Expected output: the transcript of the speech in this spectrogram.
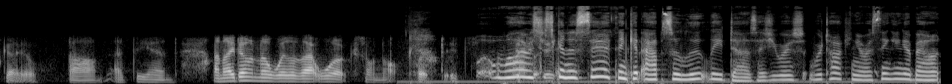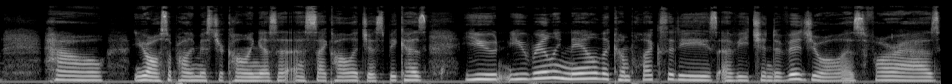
scale um, at the end. And I don't know whether that works or not. But it's, well, it's, I was just going to say, I think it absolutely does. As you were were talking, I was thinking about how you also probably missed your calling as a, a psychologist because you you really nail the complexities of each individual as far as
